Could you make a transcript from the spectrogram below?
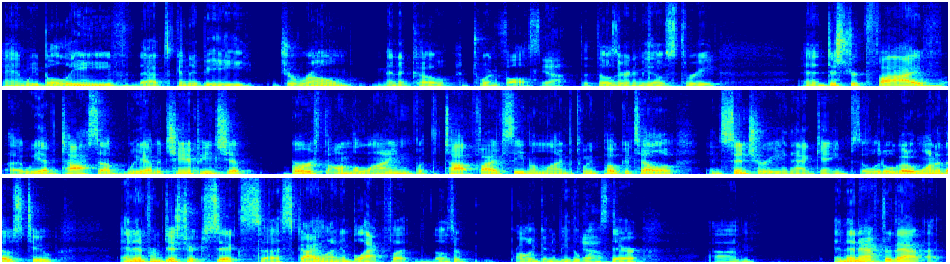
and we believe that's going to be Jerome, Minico, and Twin Falls. Yeah. that those are going to be those three. And District Five, uh, we have a toss-up. We have a championship berth on the line with the top five seed on the line between Pocatello and Century in that game. So it'll go to one of those two. And then from District Six, uh, Skyline and Blackfoot. Those are probably going to be the Yeah. ones there. Um, and then after that,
